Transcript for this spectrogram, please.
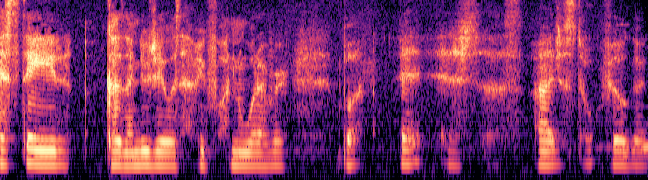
I stayed because I knew Jay was having fun and whatever. But it, it's just, I just don't feel good.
